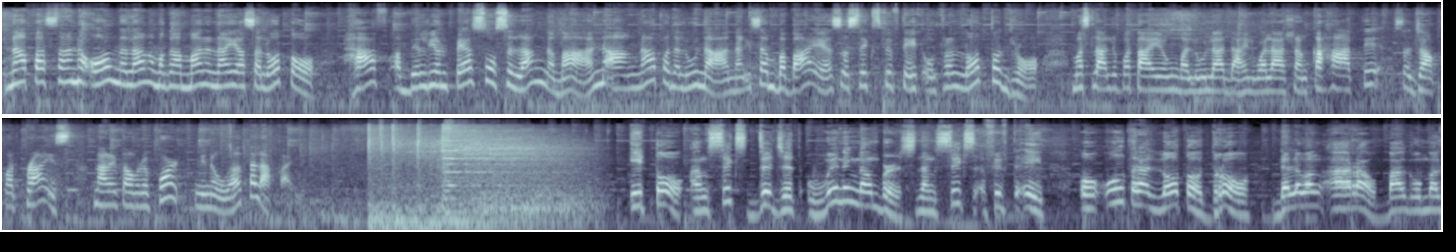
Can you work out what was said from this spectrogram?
Napasana all na lang ang mga mananaya sa loto. Half a billion pesos lang naman ang napanalunan ng isang babae sa 658 Ultra Lotto Draw. Mas lalo pa tayong malula dahil wala siyang kahati sa jackpot prize. Narito ang report ni Noel Talakay. Ito ang 6-digit winning numbers ng 658 o Ultra Lotto Draw dalawang araw bago mag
